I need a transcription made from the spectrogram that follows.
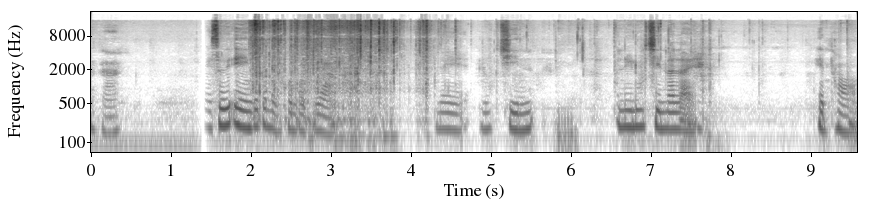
นะคะไปซื้อเองก็จะเหมือนคนอดอยากนี่ลูกชิ้น อันนี้ลูกชิ้นอะไร เห็ดหอม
